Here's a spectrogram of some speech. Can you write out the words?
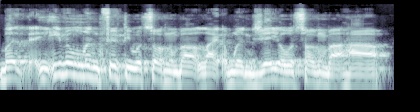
But even when 50 was talking about, like, when J.O. was talking about how,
